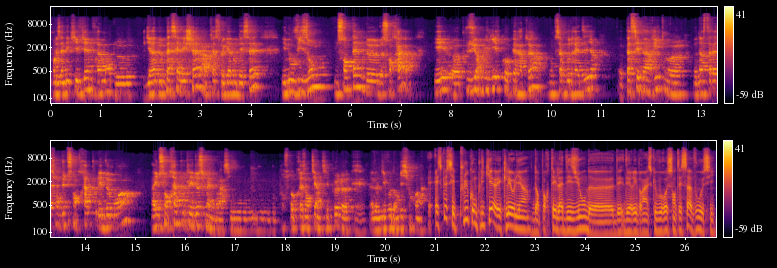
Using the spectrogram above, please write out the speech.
pour les années qui viennent, vraiment de, je dirais, de passer à l'échelle après ce galop d'essai. Et nous visons une centaine de, centrales et euh, plusieurs milliers de coopérateurs. Donc ça voudrait dire euh, passer d'un rythme euh, d'installation d'une centrale tous les deux mois à une centrale toutes les deux semaines. Voilà, si vous, pour se représenter un petit peu le, le niveau d'ambition qu'on a. Est-ce que c'est plus compliqué avec l'éolien d'emporter l'adhésion de, des riverains? Est-ce que vous ressentez ça vous aussi?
